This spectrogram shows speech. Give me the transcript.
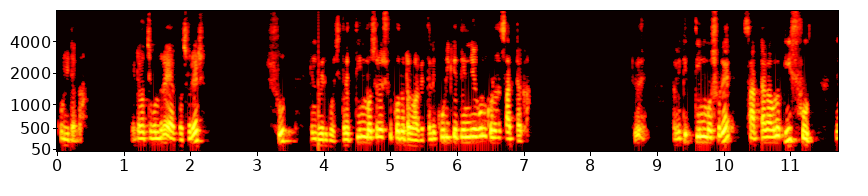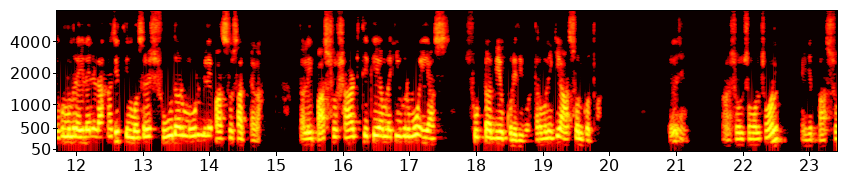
কুড়ি টাকা এটা হচ্ছে বন্ধুরা, এক বছরের সুদ কিন্তু বের করছি। তাহলে তিন বছরের সুদ কত টাকা হবে তাহলে কুড়িকে তিন দিয়ে গুণ করবেন ষাট টাকা। ঠিক আছে? তাহলে কি তিন বছরে ষাট টাকা হলো কি সুদ? দেখুন বন্ধুরা, এই লাইনে রাখা আছে, তিন বছরের সুদ আর মূল মিলে পাঁচশো ষাট টাকা। তাহলে এই পাঁচশো ষাট থেকে আমরা কি করব? এই সুদটা বিয়োগ করে দিব। তার মানে কি আসল কত ঠিক আছে? আসল সমান সমান এই যে পাঁচশো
